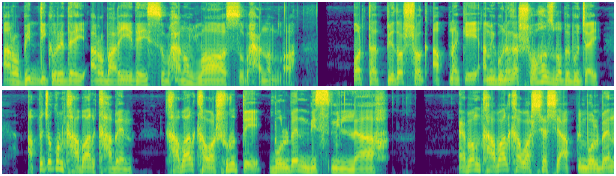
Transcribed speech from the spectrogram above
আরও বৃদ্ধি করে দেয়, আরও বাড়িয়ে দেয়। সুবহানাল্লাহ সুবহানাল্লাহ। অর্থাৎ প্রিয় দর্শক, আপনাকে আমি গুণাগার সহজভাবে বুঝাই। আপনি যখন খাবার খাবেন, খাবার খাওয়ার শুরুতে বলবেন বিসমিল্লাহ এবং খাবার খাওয়ার শেষে আপনি বলবেন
